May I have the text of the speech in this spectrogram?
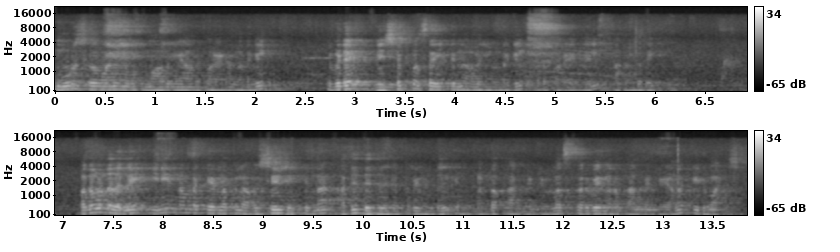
നൂറ് ശതമാനം നമുക്ക് മാതൃകയാണെന്ന് പറയണമെന്നുണ്ടെങ്കിൽ ഇവിടെ വിശപ്പ് സഹിക്കുന്ന ആളുകളുണ്ടെങ്കിൽ അത് പറയുന്നതിൽ അർഹതയില്ല അതുകൊണ്ട് തന്നെ ഇനിയും നമ്മുടെ കേരളത്തിൽ അവശേഷിക്കുന്ന അതിദരിദ്രയുണ്ട് എന്ന് കണ്ടെത്താൻ വേണ്ടിയുള്ള സർവേ നടത്താൻ വേണ്ടിയാണ് തീരുമാനിച്ചത്.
